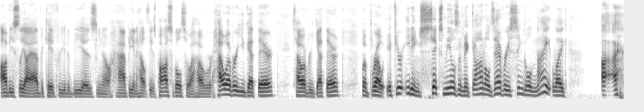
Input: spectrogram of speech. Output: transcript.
Obviously, I advocate for you to be as, you know, happy and healthy as possible. So however however you get there, it's however you get there. But bro, if you're eating 6 meals of McDonald's every single night, like I,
